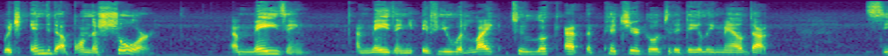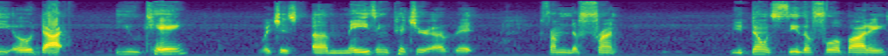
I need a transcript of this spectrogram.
which ended up on the shore. Amazing. Amazing. If you would like to look at the picture, go to the dailymail.co.uk, which is amazing picture of it from the front you don't see the full body,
